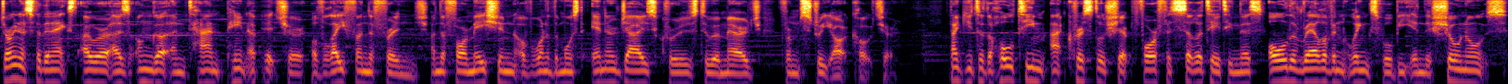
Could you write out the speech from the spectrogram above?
Join us for the next hour as Unga and Tant paint a picture of life on the fringe and the formation of one of the most energised crews to emerge from street art culture. Thank you to the whole team at Crystal Ship for facilitating this. All the relevant links will be in the show notes.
